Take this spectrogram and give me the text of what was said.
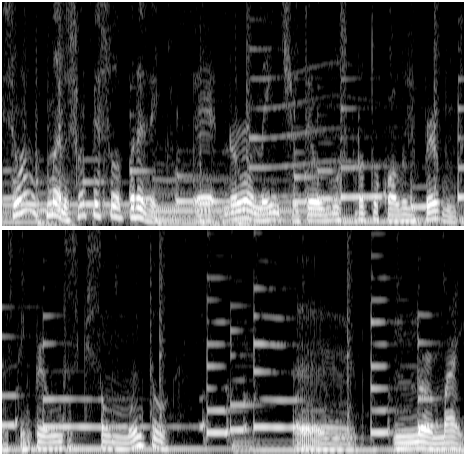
se uma, mano, se uma pessoa, por exemplo, é, normalmente eu tenho alguns protocolos de perguntas. Tem perguntas que são muito é, normais,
